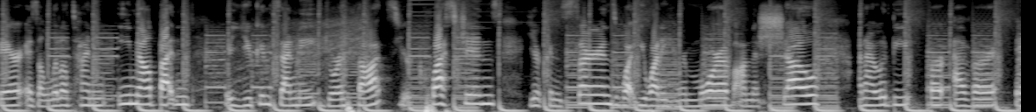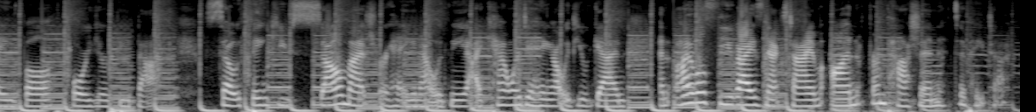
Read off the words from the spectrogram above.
there is a little tiny email button where you can send me your thoughts, your questions, your concerns, what you want to hear more of on the show. And I would be forever thankful for your feedback. So, thank you so much for hanging out with me. I can't wait to hang out with you again. And I will see you guys next time on From Passion to Paycheck.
